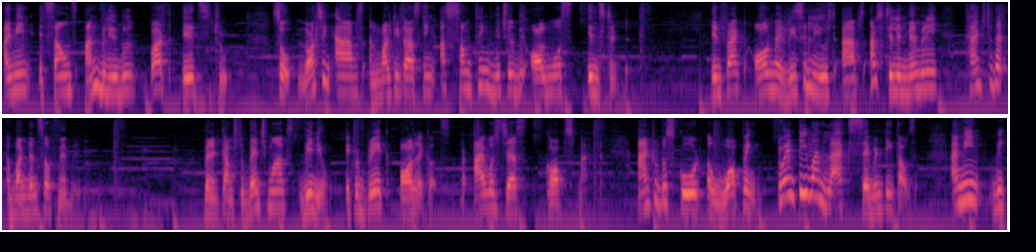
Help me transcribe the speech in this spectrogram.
I mean, it sounds unbelievable, but it's true. So, launching apps and multitasking are something which will be almost instant. In fact, all my recently used apps are still in memory thanks to that abundance of memory. When it comes to benchmarks, we knew it would break all records, but I was just gobsmacked. Antutu scored a whopping 21 lakh 70,000. I mean, we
